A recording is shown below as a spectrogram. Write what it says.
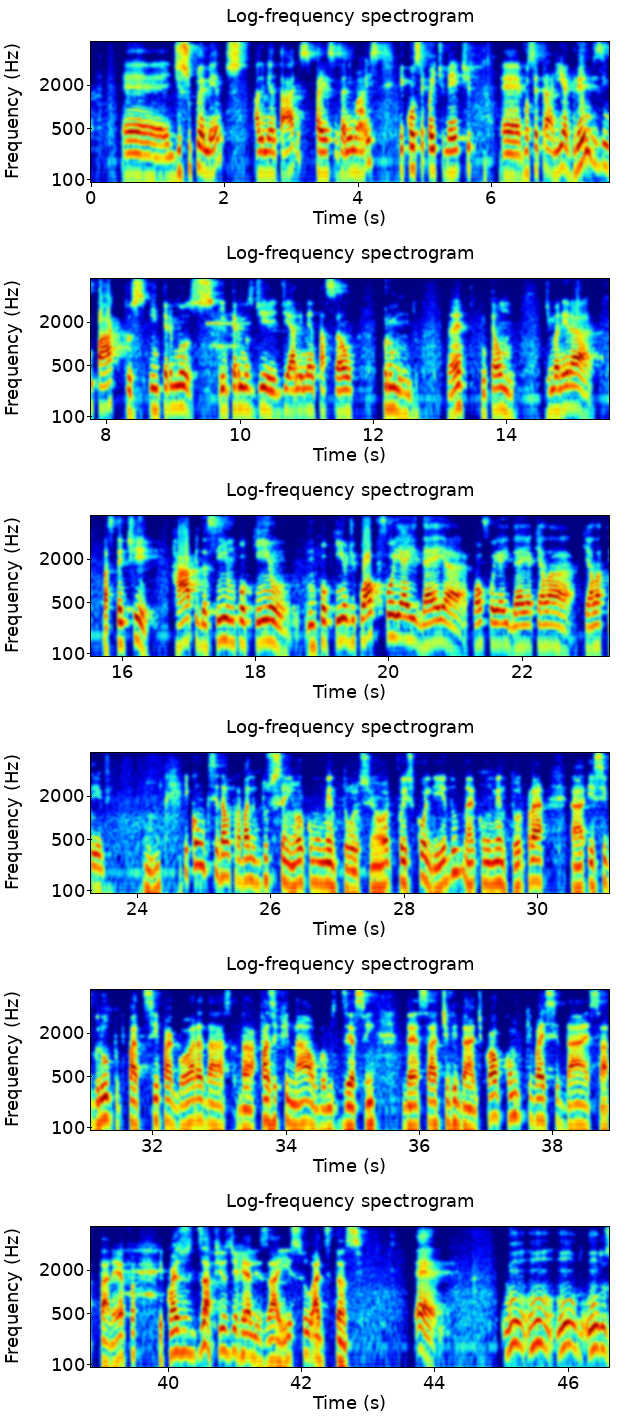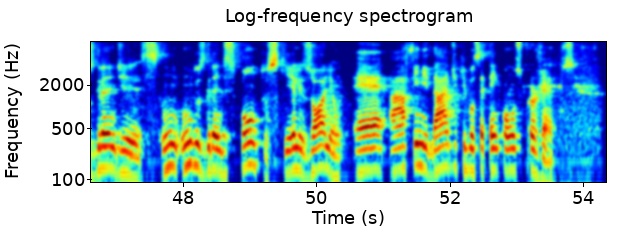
é, de suplementos alimentares para esses animais e, consequentemente, é, você traria grandes impactos em termos, em termos de, de alimentação para o mundo. Né? Então, de maneira bastante rápida, assim, um pouquinho, um pouquinho de qual foi a ideia, qual foi a ideia que ela, que ela teve. Uhum. E como que se dá o trabalho do senhor como mentor? O senhor foi escolhido né, como mentor para uh, ah, esse grupo que participa agora da, da fase final, vamos dizer assim, dessa atividade. Qual, como que vai se dar essa tarefa e quais os desafios de realizar isso à distância? É, um, um, um, um, dos grandes, um, um dos grandes pontos que eles olham é a afinidade que você tem com os projetos.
